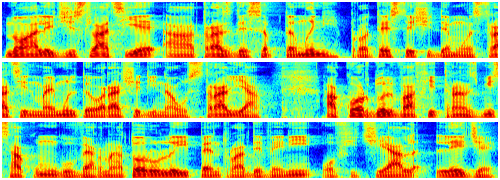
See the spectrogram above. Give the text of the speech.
Noua legislație a atras de săptămâni proteste și demonstrații în mai multe orașe din Australia. Acordul va fi transmis acum guvernatorului pentru a deveni oficial lege.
